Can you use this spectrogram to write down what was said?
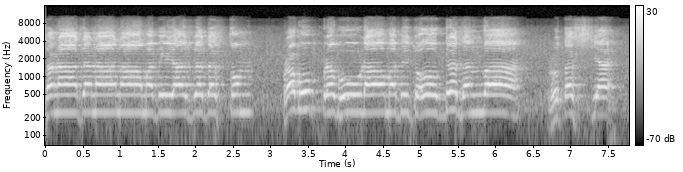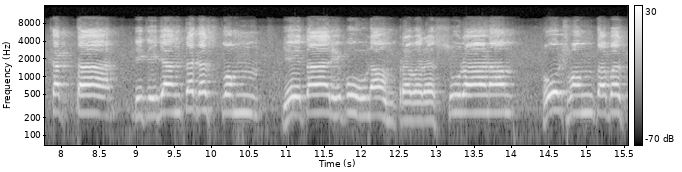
सनातनानामपि शाश्वतस्त्वं प्रभुप्रभूणामपि चोग्रधन्वा ऋतस्य कर्ता दितिजान्तकस्त्वं एतारिपूणां प्रवरसुराणां सूक्ष्मं तपस्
